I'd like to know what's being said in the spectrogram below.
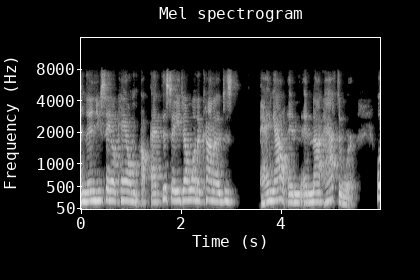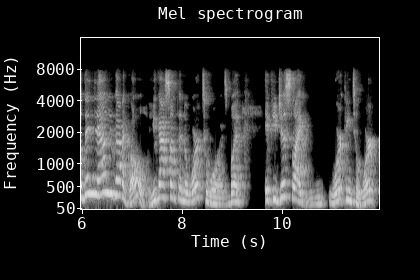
And then you say, okay, I'm at this age, I want to kind of just hang out and and not have to work well then now you got a goal. You got something to work towards. But if you just like working to work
